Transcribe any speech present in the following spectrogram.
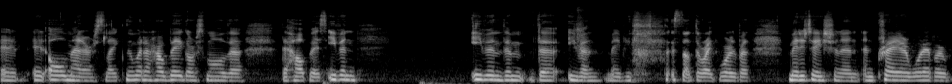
It it all matters. Like no matter how big or small the the help is, even even the the even maybe it's not the right word, but meditation and, and prayer, whatever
